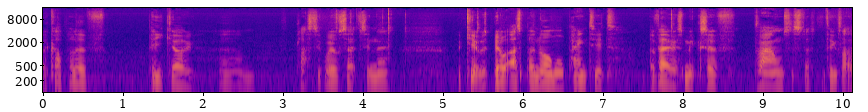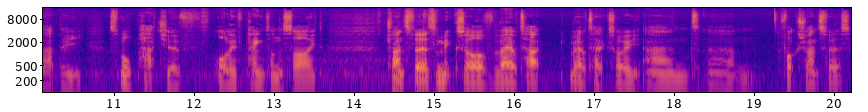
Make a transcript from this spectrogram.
a couple of Peco um, plastic wheel sets in there. The kit was built as per normal, painted a various mix of browns and stuff, and things like that. The small patch of olive paint on the side. Transfers a mix of Railtec, Railtec sorry, and um, Fox transfers.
